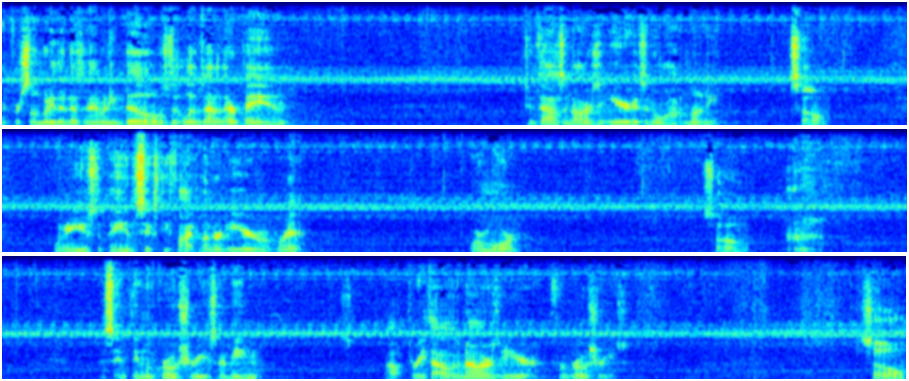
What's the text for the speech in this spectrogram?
And for somebody that doesn't have any bills, that lives out of their van, $2,000 a year isn't a lot of money. So, when you're used to paying 6500 a year on rent, or more. So, the same thing with groceries. I mean, about $3,000 a year for groceries. So,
